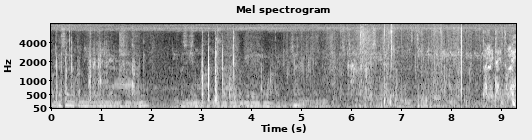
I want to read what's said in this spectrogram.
Pagdasal mo kami walang nangyari sa amin. Kasi siyempre, sa talagang area ito mga kaidol. Siya. Tuloy tayo, tuloy.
